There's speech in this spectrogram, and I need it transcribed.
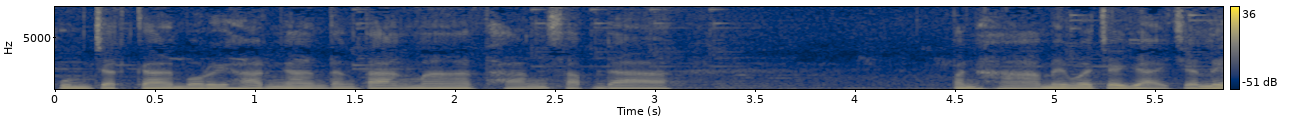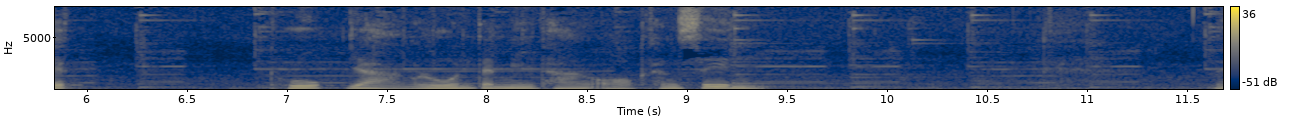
คุมจัดการบริหารงานต่างๆ มาทั้งสัปดาห์ ปัญหาไม่ว่าจะใหญ่จะเล็ก ทุกอย่างล้วนแต่มีทางออกทั้งสิ้น ใน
